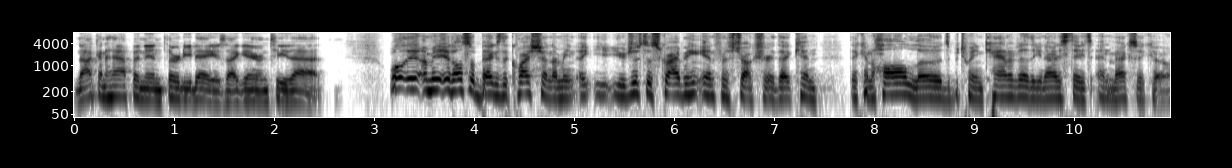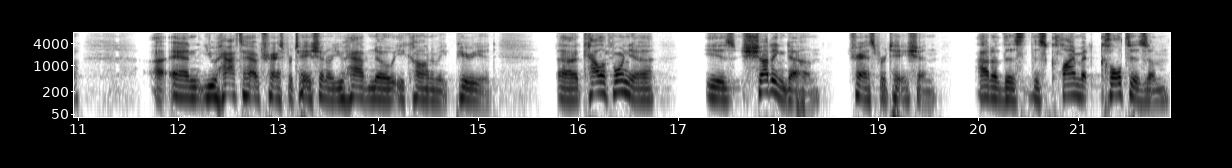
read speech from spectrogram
Not going to happen in 30 days. I guarantee that. Well, I mean, it also begs the question. I mean, uh, you're just describing infrastructure that can that can haul loads between Canada, the United States, and Mexico, uh, and you have to have transportation, or you have no economy. Period. Uh, California is shutting down transportation out of this this climate cultism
